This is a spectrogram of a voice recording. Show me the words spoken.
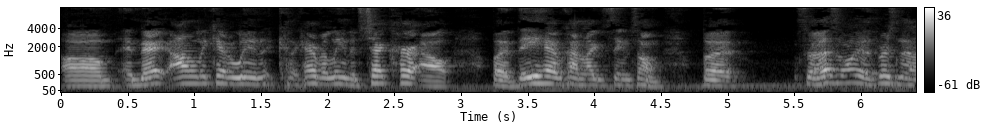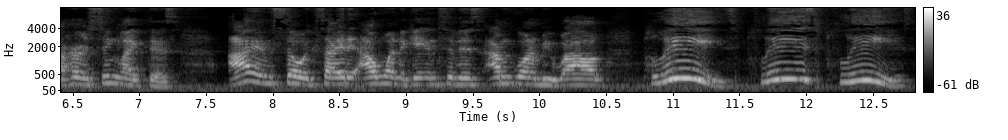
Um and that I only carolina carolina check her out but they have kind of like the same tone. But so that's the only other person that i heard sing like this. I am so excited. I want to get into this. I'm going to be wild. Please please please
